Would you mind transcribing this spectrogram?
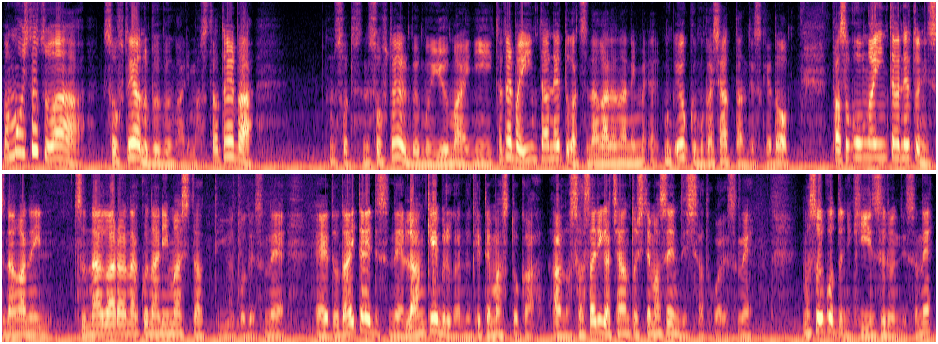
まあ、もう一つは、ソフトウェアの部分があります。例えば、そうですね、ソフトウェアの部分を言う前に、例えばインターネットがつながらない、よく昔あったんですけど、パソコンがインターネットにつながつながらなくなりましたっていうとですね、えっ、ー、と、大体ですね、LAN ケーブルが抜けてますとか、あの、刺さりがちゃんとしてませんでしたとかですね、まあ、そういうことに起因するんですよね。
